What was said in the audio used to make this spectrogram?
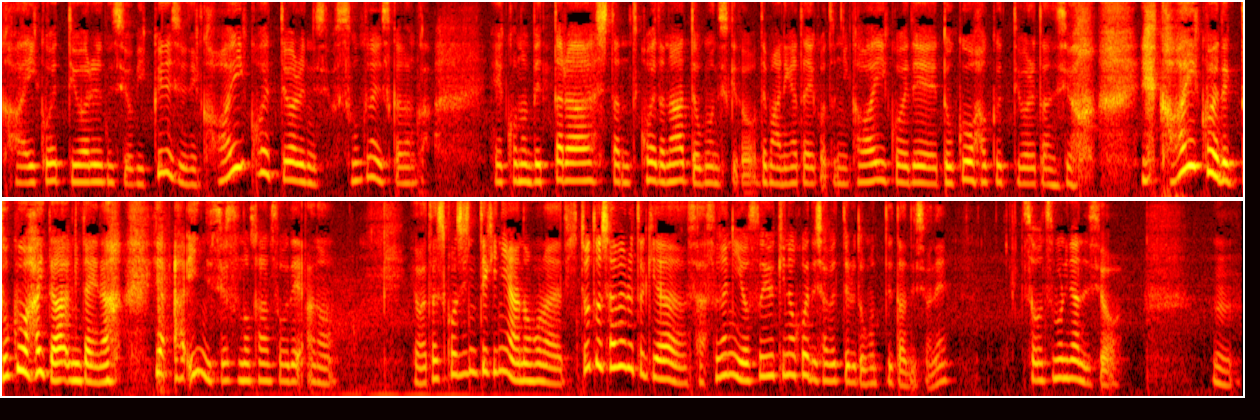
可愛い声って言われるんですよ。びっくりですよね。可愛い声って言われるんですよ。すごくないですか？なんか、えこのべったらした声だなって思うんですけど、でもありがたいことに可愛い声で毒を吐くって言われたんですよ。え、可愛い声で毒を吐いた？みたいな。いや、あ、いいんですよ、その感想で。あの、いや私個人的にあの、ほら、人と喋るときは、さすがによそ行きの声で喋ってると思ってたんですよね。そのつもりなんですよ。うん。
